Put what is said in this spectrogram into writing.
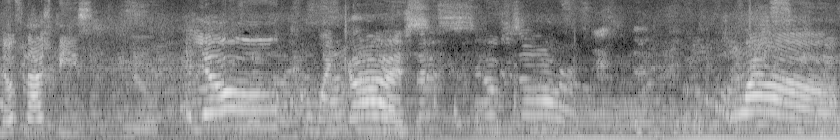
No flash, please. No. Hello! Oh my gosh, that is so bizarre. Wow!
